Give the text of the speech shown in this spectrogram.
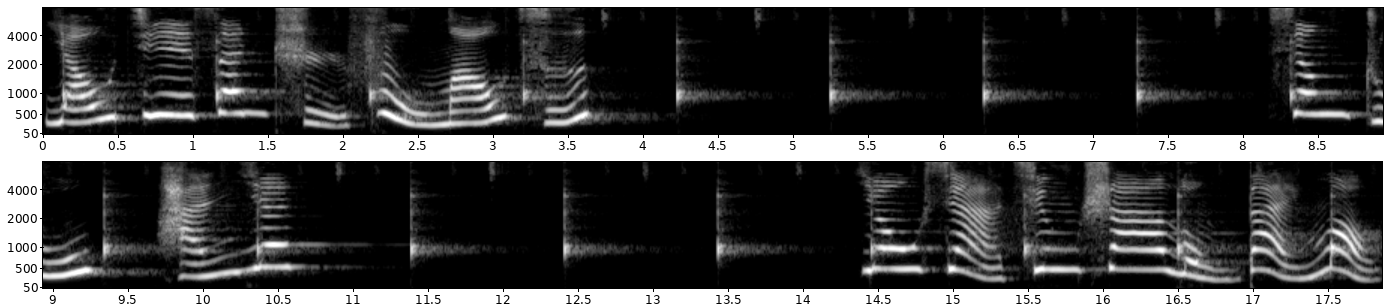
遥接三尺覆茅茨。寒烟，腰下轻纱笼玳瑁。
